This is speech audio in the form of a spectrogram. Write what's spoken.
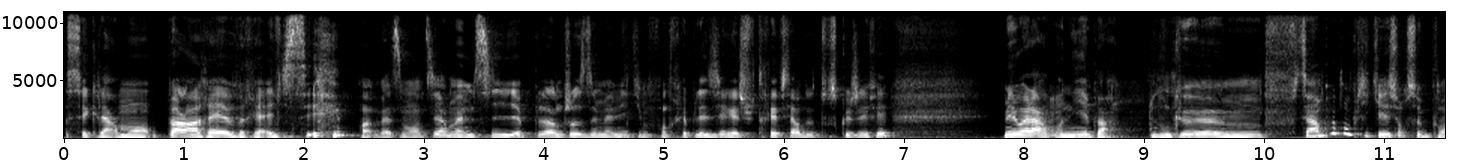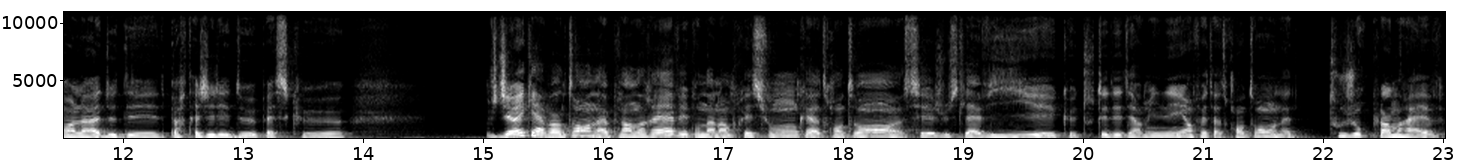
C'est clairement pas un rêve réalisé, on va pas se mentir, même s'il y a plein de choses de ma vie qui me font très plaisir et je suis très fière de tout ce que j'ai fait. Mais voilà, on n'y est pas. Donc euh, c'est un peu compliqué sur ce point-là de, partager les deux parce que je dirais qu'à 20 ans, on a plein de rêves et qu'on a l'impression qu'à 30 ans, c'est juste la vie et que tout est déterminé. En fait, à 30 ans, on a toujours plein de rêves.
